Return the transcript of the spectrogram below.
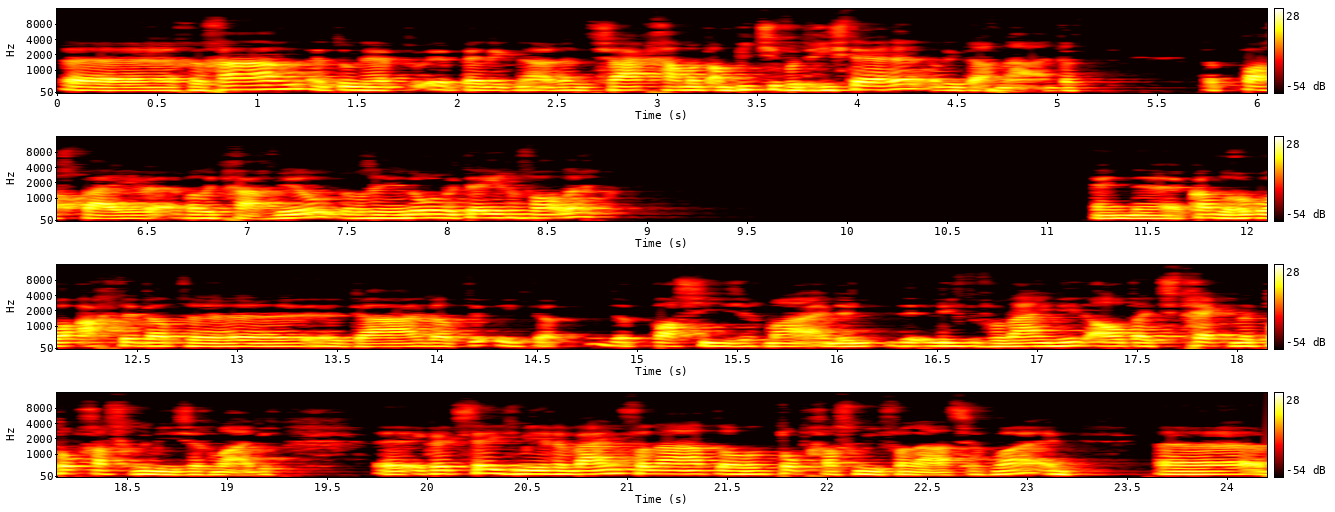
uh, gegaan. En toen heb, ben ik naar een zaak gegaan met ambitie voor drie sterren. Want ik dacht, nou, dat, dat past bij wat ik graag wil. Dat was een enorme tegenvaller. En uh, kwam er ook wel achter dat daar dat ik de passie zeg maar, en de, de, liefde voor wijn niet altijd strekt met topgastronomie. Zeg maar. Dus uh, ik werd steeds meer een wijnfanaat dan een topgastronomiefanaat, zeg maar. En uh,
